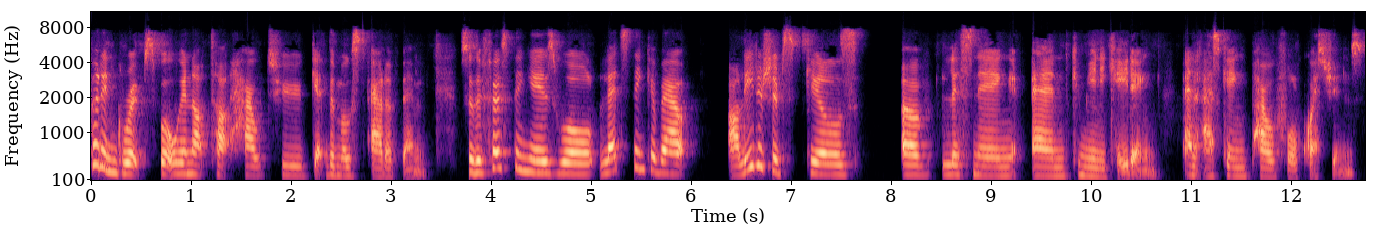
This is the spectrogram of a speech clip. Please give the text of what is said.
put in groups, but we're not taught how to get the most out of them. So the first thing is, well, let's think about our leadership skills of listening and communicating and asking powerful questions.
